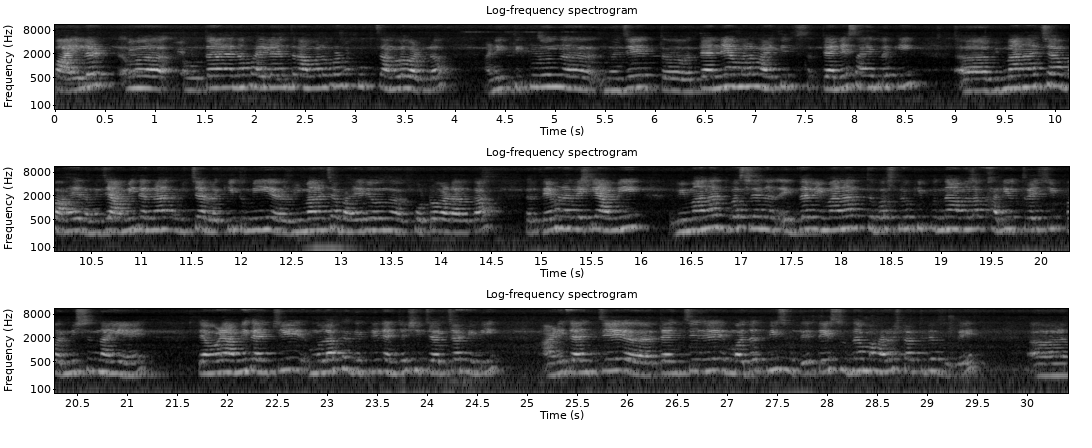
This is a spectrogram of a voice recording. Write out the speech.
पायलट होताना त्यांना पाहिल्यानंतर आम्हाला पण खूप चांगलं वाटलं. आणि तिकडून म्हणजे त- त्यांनी आम्हाला माहिती त्याने सांगितलं की विमानाच्या बाहेर म्हणजे आम्ही त्यांना विचारलं की तुम्ही विमानाच्या बाहेर येऊन फोटो काढाल का? तर ते म्हणाले की आम्ही विमानात बसल्यानंतर एकदा विमानात बसलो की पुन्हा आम्हाला खाली उतरायची परमिशन नाही आहे त्यामुळे आम्ही त्यांची मुलाखत घेतली त्यांच्याशी चर्चा केली आणि त्यांचे त्यांचे जे मदतनीस होते ते सुद्धा महाराष्ट्रातीलच होते.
